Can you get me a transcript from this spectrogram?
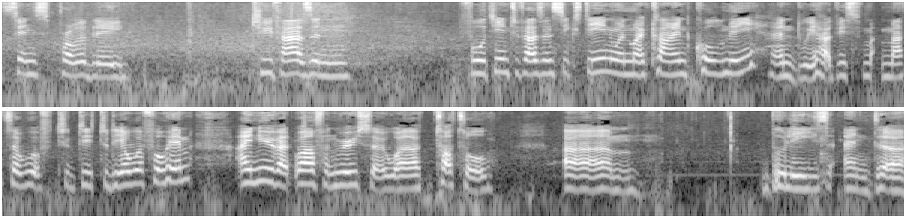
since probably 2014, 2016, when my client called me and we had this matter to, to deal with for him, I knew that Ralph and Russo were total um, bullies and uh,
